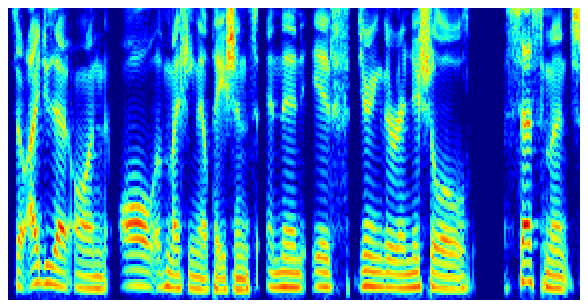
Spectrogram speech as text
So I do that on all of my female patients. And then if during their initial assessment,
